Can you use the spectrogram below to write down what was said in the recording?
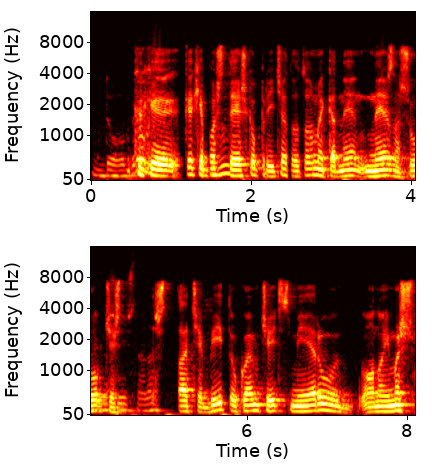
Dobro. Kak je, kak je baš Mhm. teško pričati o tome kad ne, ne znaš uopće znaš ništa, da. šta će biti, u kojem će ići smjeru, ono imaš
